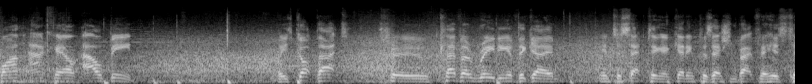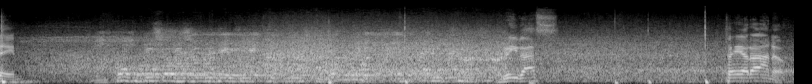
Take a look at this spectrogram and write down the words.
Juan Angel Albin. He's got that through clever reading of the game, intercepting and getting possession back for his team. Rivas. Bejarano.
